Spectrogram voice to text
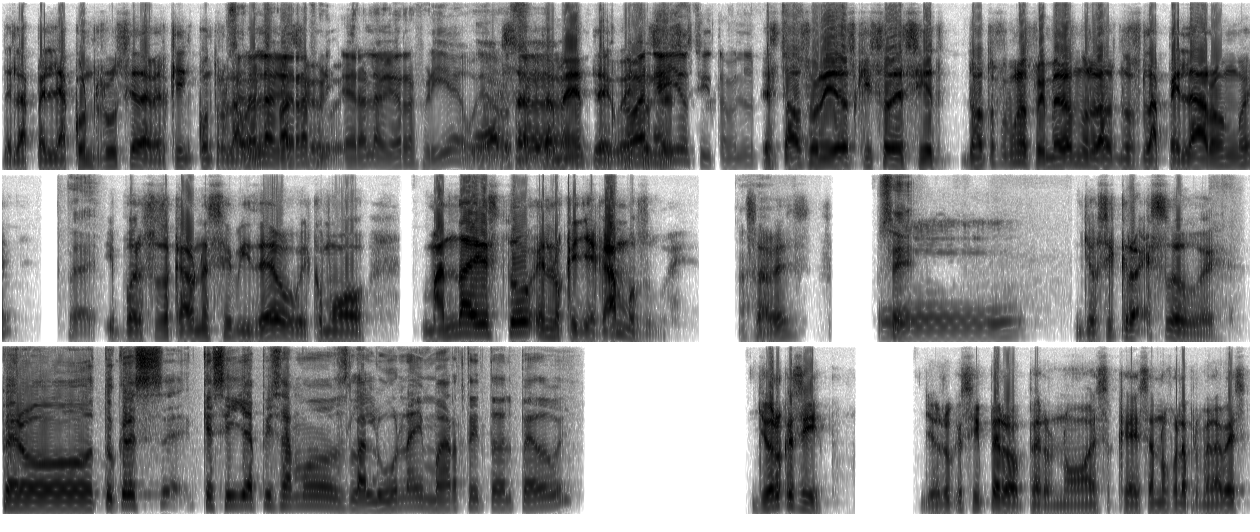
de la pelea con Rusia, de ver quién controlaba era, el la espacio, guerra fría, era la Guerra Fría, güey. Claro, o sea, Exactamente, güey, estaban entonces, ellos y también el- Estados Unidos quiso decir, nosotros fuimos los primeros, nos la, nos la pelaron, güey, Sí. y por eso sacaron ese video, güey, como, manda esto en lo que llegamos, güey. ¿sabes? Sí. Mm, Yo sí creo eso, güey. Pero, ¿tú crees que sí ya pisamos la luna y Marte y todo el pedo, güey? Yo creo que sí. Yo creo que sí, pero, pero no, es que esa no fue la primera vez,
